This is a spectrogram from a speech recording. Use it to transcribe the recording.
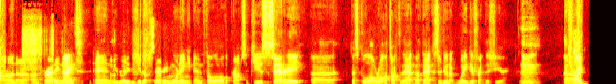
on uh, on Friday night and be ready to get up Saturday morning and follow all the prompts and cues. So Saturday, uh, that's cool. I'll I'll talk to that about that because they're doing it way different this year. Mm, that's right. Um,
